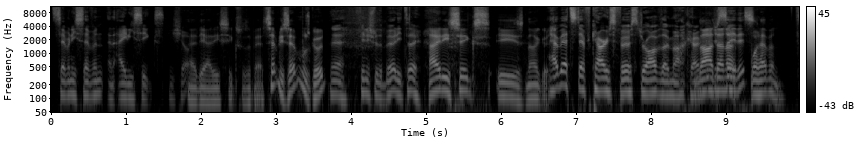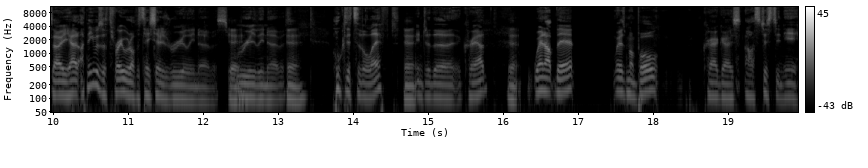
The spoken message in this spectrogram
77 and 86 he shot. Uh, the eighty-six was about seventy-seven was good. Yeah, finished with a birdie too. Eighty-six is no good. How about Steph Curry's first drive though, Marco? no, I Did you don't see know this? what happened. So he had, I think it was a three wood off. He said he was really nervous, Yeah. really nervous. Yeah, Hooked it to the left Yeah. into the crowd. Yeah. Went up there. Where's my ball? Crowd goes, oh, it's just in here.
